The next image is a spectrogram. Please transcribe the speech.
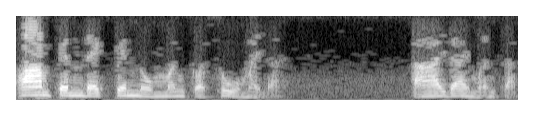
ความเป็นเด็กเป็นหนุ่มมันก็สู้ไม่ได้ ตายได้เหมือนกัน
